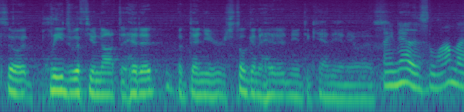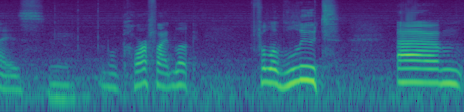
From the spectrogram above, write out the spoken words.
so it pleads with you not to hit it, but then you're still going to hit it and eat the candy anyways. I know this llama is a little horrified. Look, full of loot. Um,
